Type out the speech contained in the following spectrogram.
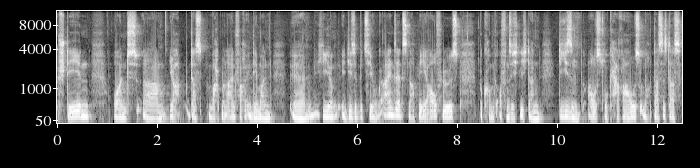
stehen. Und ähm, ja, das macht man einfach, indem man ähm, hier in diese Beziehung einsetzt, nach B auflöst, bekommt offensichtlich dann diesen Ausdruck heraus. Und auch das ist das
